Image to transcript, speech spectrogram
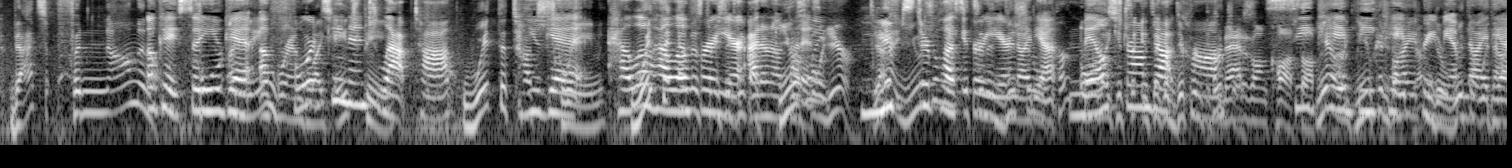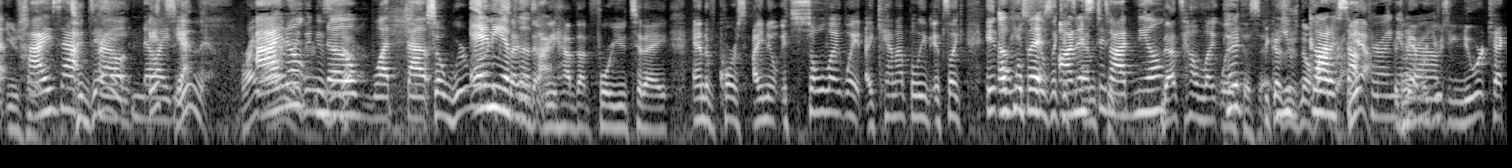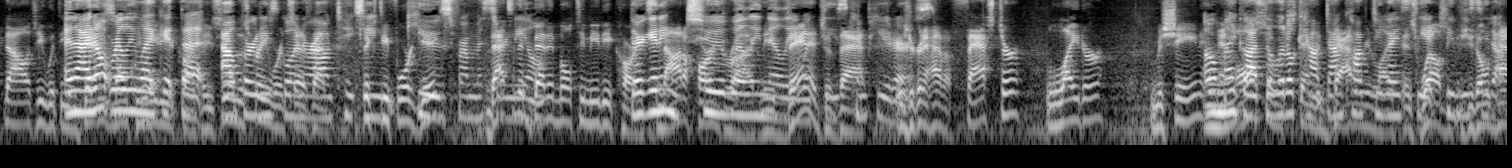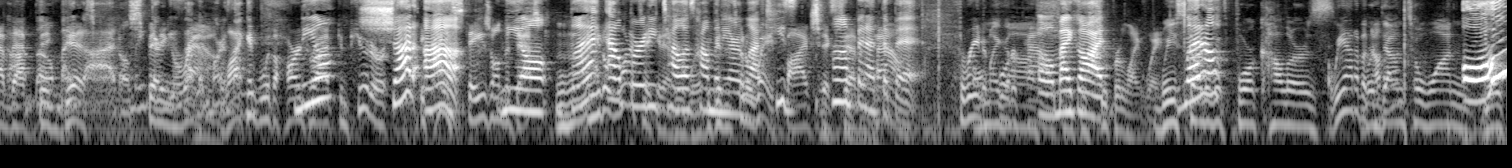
that's phenomenal. Okay, so you get a, a 14 like inch HP, laptop with the touch you get screen. Hello, hello for a year. I don't know what that is. Year. Yeah. Plus for a year, no idea. Maelstrom.com, CKBK Premium, no idea. Piesat Pro, no idea right? I don't know done. what that. So we're really any excited of those that are. we have that for you today. And of course, I know it's so lightweight. I cannot believe it's like it okay, almost feels like honest empty. to God, Neil, that's how lightweight put, this is. Because you there's no gotta stop yeah. throwing it yeah, around. We're using newer technology with the and I don't really like it that Alberti's going around taking cues from Mr. That's an embedded multimedia card. They're getting too willy nilly with these computers. You're going to have a faster, lighter, machine. oh my God, the little countdown clock. Do you guys see well, QVC.com? You don't have that big oh my disc God, only spinning around. More Lock it with a hard Neil, drive computer. Shut up. Neil, let Alberti tell us how many are left. He's pumping at the bit three oh quarter god. pounds. Oh my god. Super lightweight. We started with four colors. Are we out of We're another? down to one. Oh,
